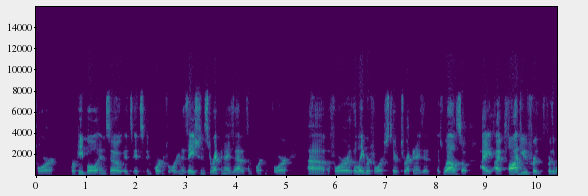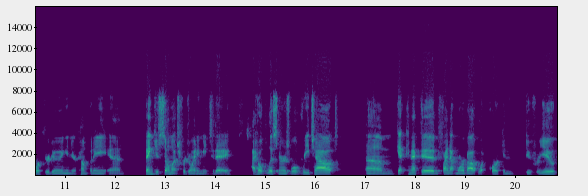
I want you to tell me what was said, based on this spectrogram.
for for people. And so it's it's important for organizations to recognize that. It's important for uh, for the labor force to, to recognize it as well. So I, I applaud you for for the work you're doing in your company and thank you so much for joining me today. I hope listeners will reach out, um, get connected, find out more about what CORE can do for you.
